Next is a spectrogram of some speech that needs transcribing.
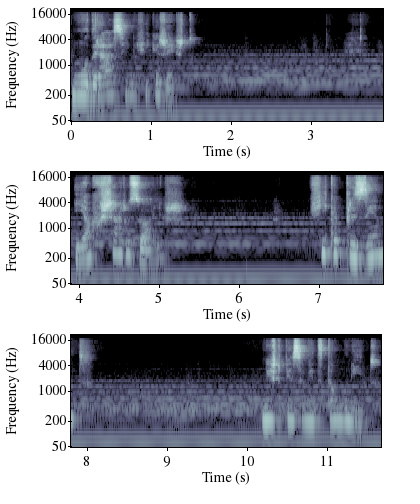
Mudra significa gesto. E ao fechar os olhos, fica presente neste pensamento tão bonito.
